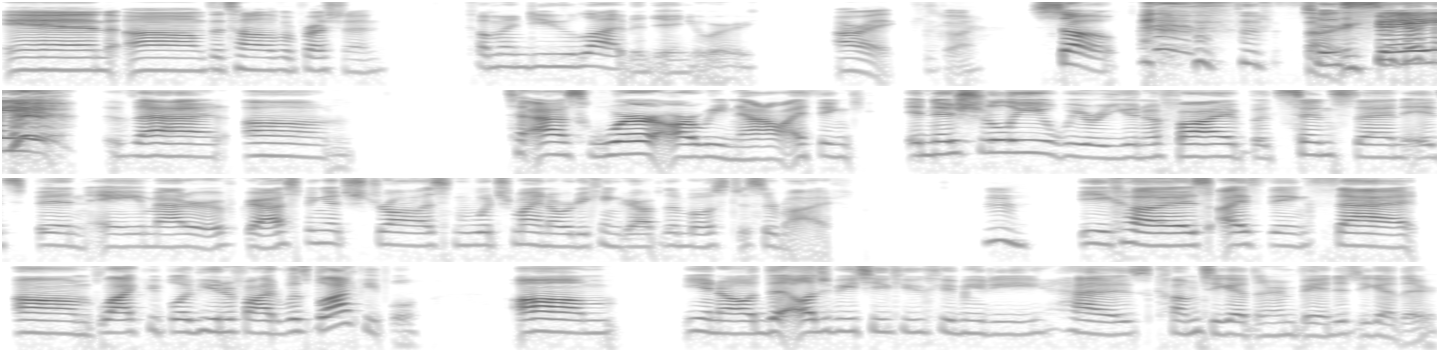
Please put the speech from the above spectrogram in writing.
and um the Tunnel of Oppression. coming to you live in January. All right, keep going. So to say that um to ask where are we now i think initially we were unified but since then it's been a matter of grasping at straws and which minority can grab the most to survive Hmm. because i think that um black people have unified with black people um you know the lgbtq community has come together and banded together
